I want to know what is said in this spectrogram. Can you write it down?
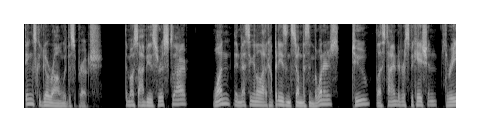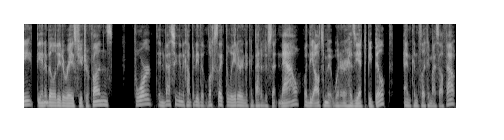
things could go wrong with this approach. The most obvious risks are one, investing in a lot of companies and still missing the winners. Two, less time diversification. Three, the inability to raise future funds. Four, investing in a company that looks like the leader in a competitive set now when the ultimate winner has yet to be built and conflicting myself out.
